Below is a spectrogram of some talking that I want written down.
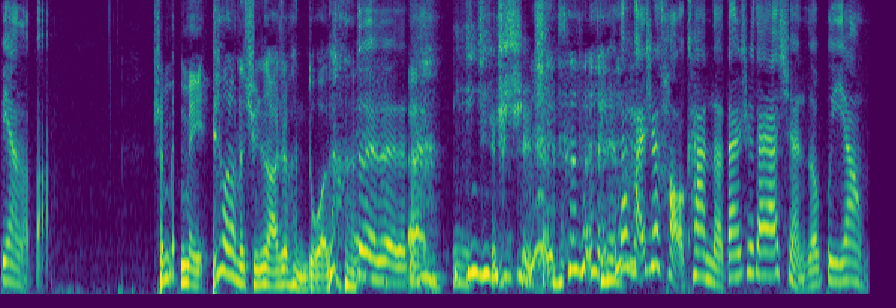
变了吧？审美美漂亮的裙子还是很多的。对对对，嗯，是是，它还是好看的，但是大家选择不一样嘛。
